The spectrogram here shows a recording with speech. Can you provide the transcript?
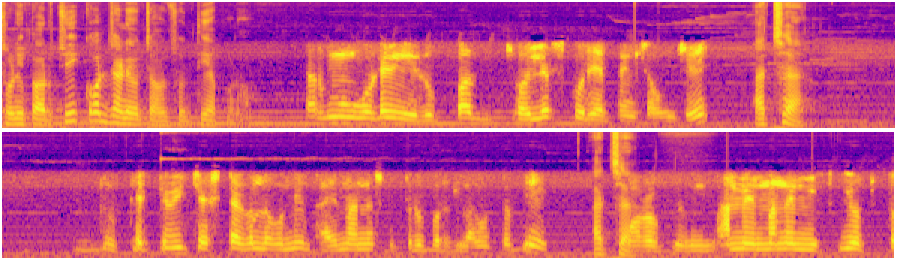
ଶୁଣିପାରୁଛି କ'ଣ ଜାଣିବାକୁ ଚାହୁଁଛନ୍ତି ଆପଣ ସାର୍ ମୁଁ ଗୋଟେ ରୂପା ଜୁଏଲର୍ସ କରିବା ପାଇଁ ଚାହୁଁଛି ଆଚ୍ଛା କେତେ ବି ଚେଷ୍ଟା କଲେ ହଉନି ଭାଇମାନେ ଶତ୍ରୁ ପରି ଲାଗୁଛନ୍ତି ଆଚ୍ଛା ଆମେ ମାନେ ମିଶିକି ଅଛୁ ତ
